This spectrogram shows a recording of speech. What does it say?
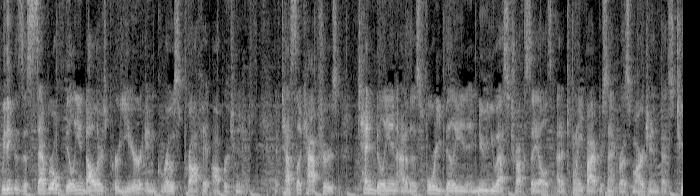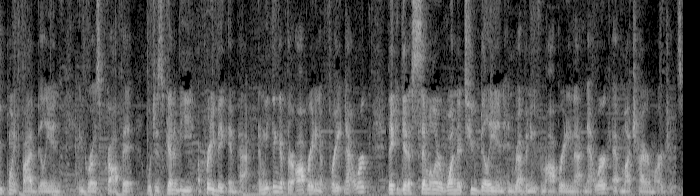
we think there's a several billion dollars per year in gross profit opportunity. If Tesla captures 10 billion out of those 40 billion in new US truck sales at a 25% gross margin, that's 2.5 billion in gross profit, which is gonna be a pretty big impact. And we think if they're operating a freight network, they could get a similar 1 to 2 billion in revenue from operating that network at much higher margins.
